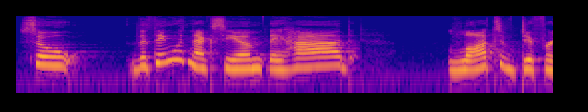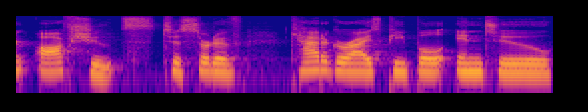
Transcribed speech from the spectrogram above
So the thing with NXIVM, they had lots of different offshoots to sort of categorize people into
